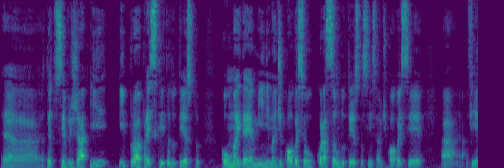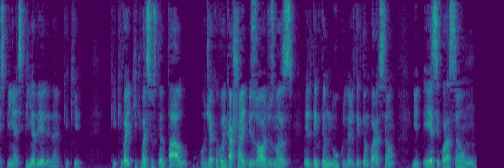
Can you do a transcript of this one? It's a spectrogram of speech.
É, eu tento sempre já ir, ir para a escrita do texto com uma ideia mínima de qual vai ser o coração do texto, assim, sabe? De qual vai ser a, enfim, a espinha, a espinha dele, né? O que, que, que, que vai, que, que vai sustentá-lo? Onde é que eu vou encaixar episódios, mas ele tem que ter um núcleo, né? ele tem que ter um coração. E esse coração,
